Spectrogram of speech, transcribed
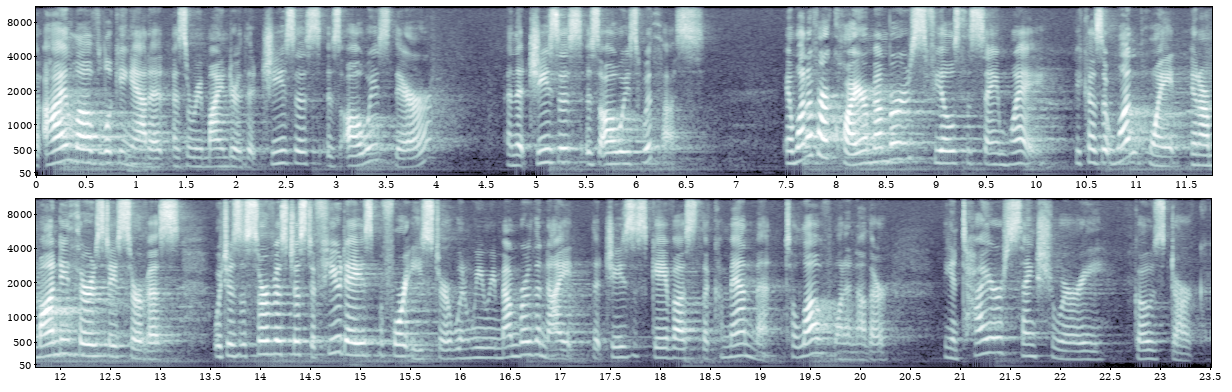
But I love looking at it as a reminder that Jesus is always there and that Jesus is always with us. And one of our choir members feels the same way because at one point in our Maundy Thursday service, which is a service just a few days before Easter when we remember the night that Jesus gave us the commandment to love one another, the entire sanctuary goes dark.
